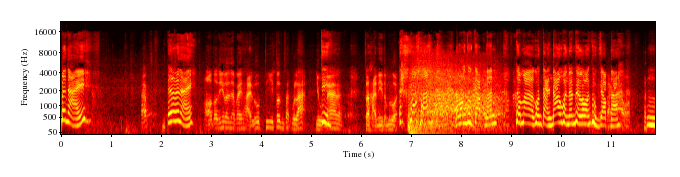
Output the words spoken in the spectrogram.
ไปไหนครับพี่ต้นไปไหน อ๋อตอนนี้เราจะไปถ่ายรูปที่ต้นซากุระอยู่ที่ หน้าสถานีตำรวจระวังถูกจับนั้น เธอมากับคนต่างด้าวคนนั้นเธอระวังถูกจับนะ ต่างดาวเหรออืม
